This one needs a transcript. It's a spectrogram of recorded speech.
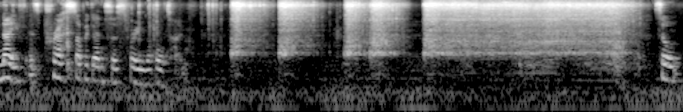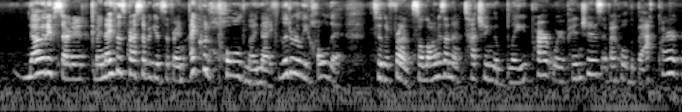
knife is pressed up against this frame the whole time. So now that I've started, my knife is pressed up against the frame. I could hold my knife, literally hold it to the front. So long as I'm not touching the blade part where it pinches, if I hold the back part,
